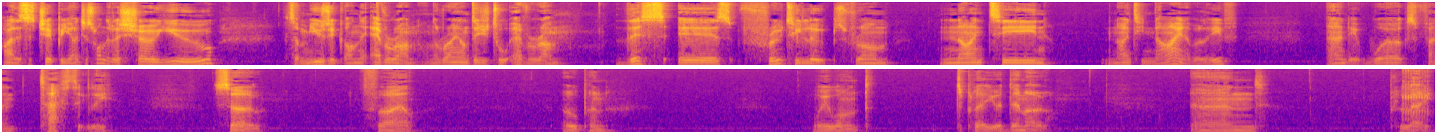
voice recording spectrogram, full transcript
Hi, this is Chippy. I just wanted to show you some music on the Everun, on the Raon Digital Everun. This is Fruity Loops from 1999, I believe, and it works fantastically. So, file, open. We want to play you a demo and play.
